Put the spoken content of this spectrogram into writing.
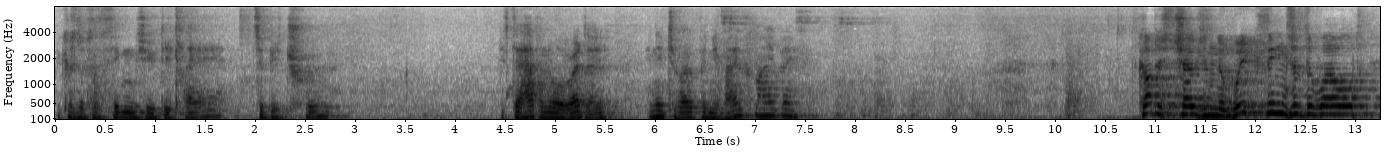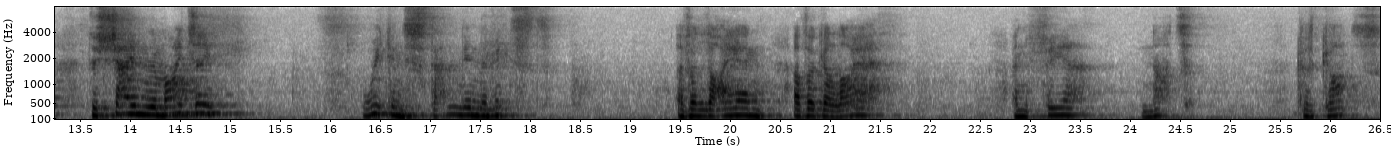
because of the things you declare to be true. If they haven't already, you need to open your mouth maybe. God has chosen the weak things of the world to shame the mighty. We can stand in the midst of a lion, of a Goliath, and fear not, because God's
